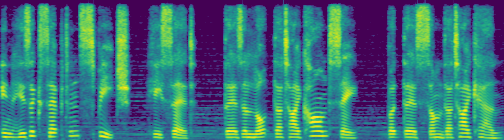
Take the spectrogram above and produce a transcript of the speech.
In his acceptance speech, he said, There's a lot that I can't say, but there's some that I can,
